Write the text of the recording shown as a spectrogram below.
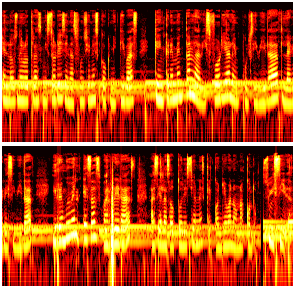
en los neurotransmisores y en las funciones cognitivas que incrementan la disforia, la impulsividad, la agresividad y remueven esas barreras hacia las autorizaciones que conllevan a una conducta suicida.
